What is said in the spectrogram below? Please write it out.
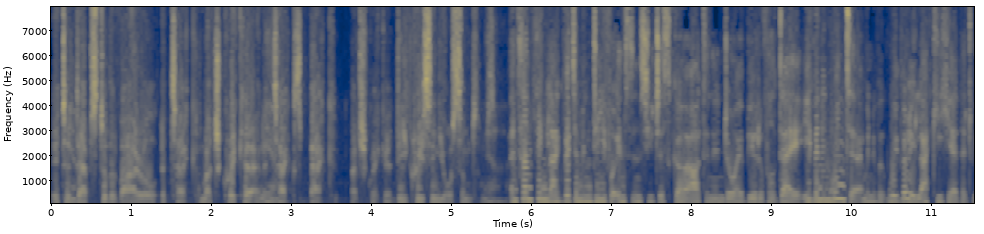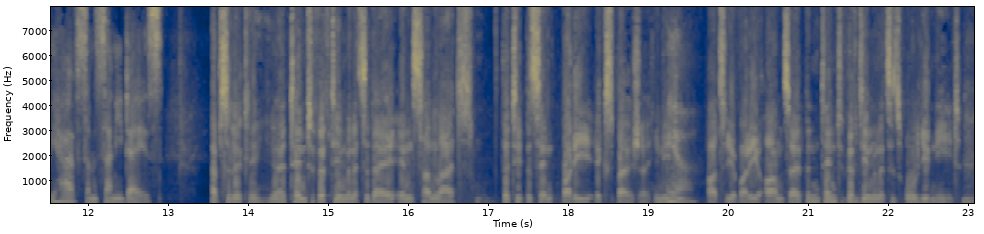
It Mm-hmm. Yeah. adapts to the viral attack much quicker and Yeah. attacks back much quicker, decreasing your symptoms. Yeah. And something like vitamin D, for instance, you just go out and enjoy a beautiful day, even in winter. I mean, we're very lucky here that we have some sunny days. Absolutely. You know, 10 to 15 minutes a day in sunlight, 30% body exposure. You need Yeah. parts of your body, arms open. 10 to 15 minutes is all you need. Mm.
